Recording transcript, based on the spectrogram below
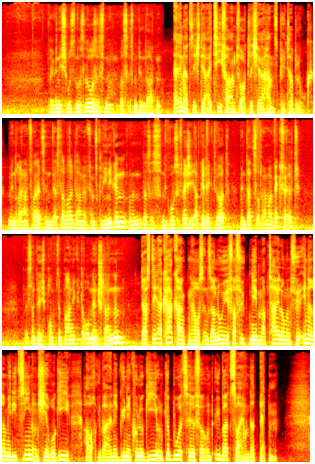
Weil wir nicht wussten, was los ist, ne? was ist mit den Daten. Erinnert sich der IT-Verantwortliche Hans-Peter Blug. In Rheinland-Pfalz, in Westerwald, da haben wir fünf Kliniken und das ist eine große Fläche, die abgedeckt wird. Wenn das auf einmal wegfällt, ist natürlich prompt eine Panik da oben entstanden. Das DRK-Krankenhaus in Saarlouis verfügt neben Abteilungen für innere Medizin und Chirurgie auch über eine Gynäkologie und Geburtshilfe und über 200 Betten.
